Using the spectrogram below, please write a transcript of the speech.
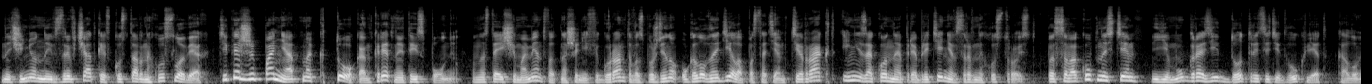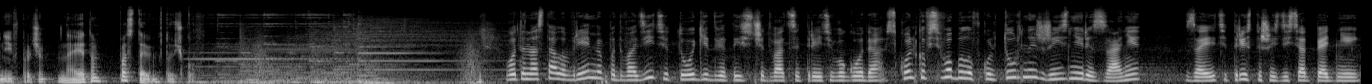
начиненные взрывчаткой в кустарных условиях. Теперь же понятно, кто конкретно это исполнил. В настоящий момент в отношении фигуранта возбуждено уголовное дело по статьям теракт и незаконное приобретение взрывных устройств. По совокупности ему грозит до 32 лет колонии, впрочем. На этом поставим точку. Вот и настало время подводить итоги 2023 года. Сколько всего было в культурной жизни Рязани за эти 365 дней?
